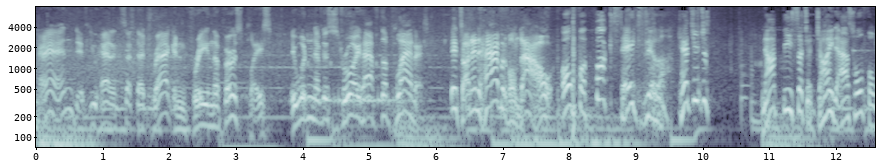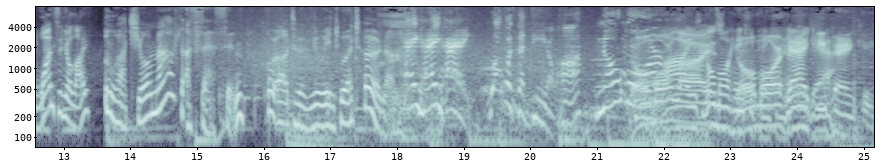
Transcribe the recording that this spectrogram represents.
And if you hadn't set that dragon free in the first place, it wouldn't have destroyed half the planet. It's uninhabitable now. Oh, for fuck's sake, Zilla! Can't you just not be such a giant asshole for once in your life? Watch your mouth, assassin, or I'll turn you into a turnip. Hey, hey, hey! What was the deal, huh? No more. No more lies, lies. no more No hanky-panky. more hanky yeah. panky.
